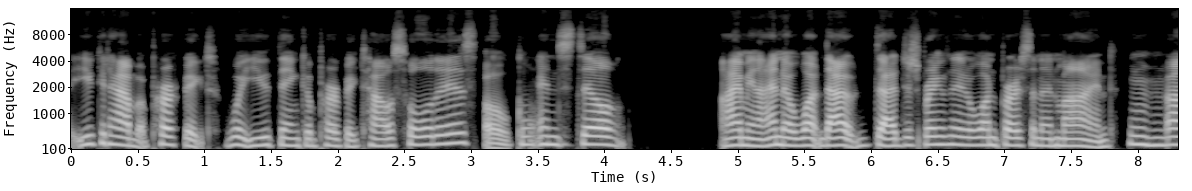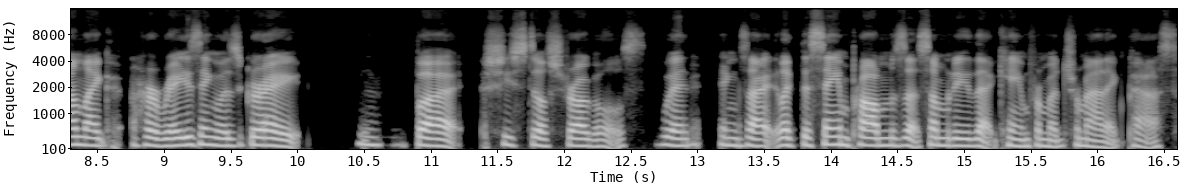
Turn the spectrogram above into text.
you could have a perfect what you think a perfect household is Oh, God. and still I mean, I know one that that just brings me to one person in mind. Mm-hmm. I'm like her raising was great, Mhm. but she still struggles with anxiety, like the same problems that somebody that came from a traumatic past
